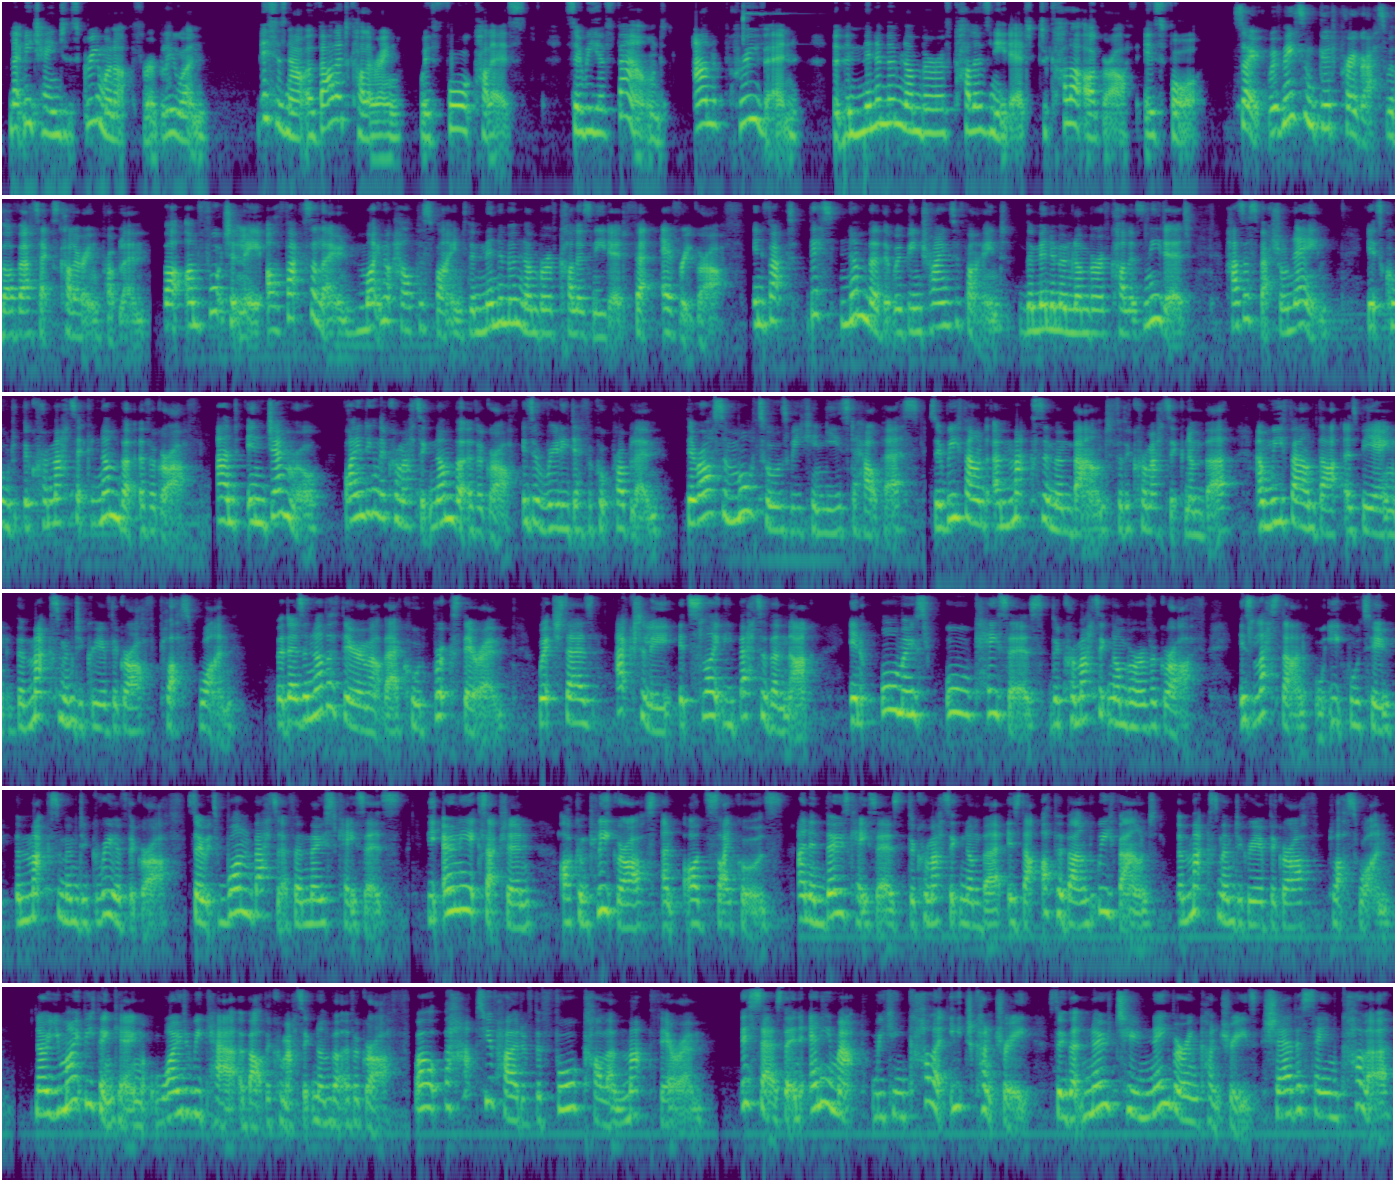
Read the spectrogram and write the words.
Let me change this green one up for a blue one. This is now a valid colouring with four colours. So we have found and proven that the minimum number of colours needed to colour our graph is 4. So, we've made some good progress with our vertex colouring problem, but unfortunately, our facts alone might not help us find the minimum number of colours needed for every graph. In fact, this number that we've been trying to find, the minimum number of colours needed, has a special name. It's called the chromatic number of a graph. And in general, finding the chromatic number of a graph is a really difficult problem. There are some more tools we can use to help us. So we found a maximum bound for the chromatic number, and we found that as being the maximum degree of the graph plus one. But there's another theorem out there called Brooks' theorem, which says actually it's slightly better than that. In almost all cases, the chromatic number of a graph is less than or equal to the maximum degree of the graph, so it's one better for most cases. The only exception are complete graphs and odd cycles, and in those cases, the chromatic number is that upper bound we found, the maximum degree of the graph plus 1. Now you might be thinking, why do we care about the chromatic number of a graph? Well, perhaps you've heard of the four colour map theorem. This says that in any map we can colour each country so that no two neighbouring countries share the same colour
